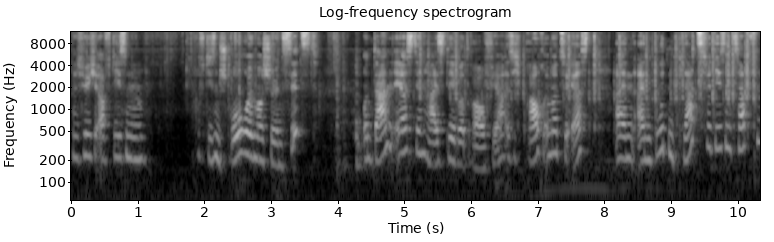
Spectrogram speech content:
natürlich auf diesem, auf diesem Strohrömer schön sitzt und dann erst den Heißkleber drauf. Ja, also ich brauche immer zuerst einen, einen guten Platz für diesen Zapfen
